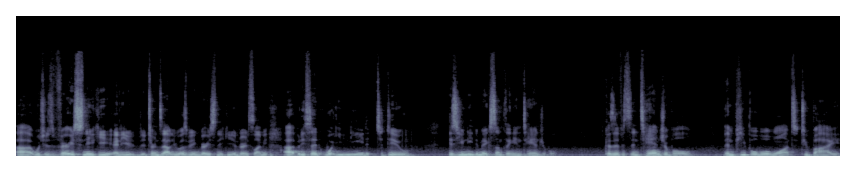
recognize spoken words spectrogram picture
uh, which is very sneaky, and he, it turns out he was being very sneaky and very slimy, uh, but he said, What you need to do is you need to make something intangible. Because if it's intangible, then people will want to buy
